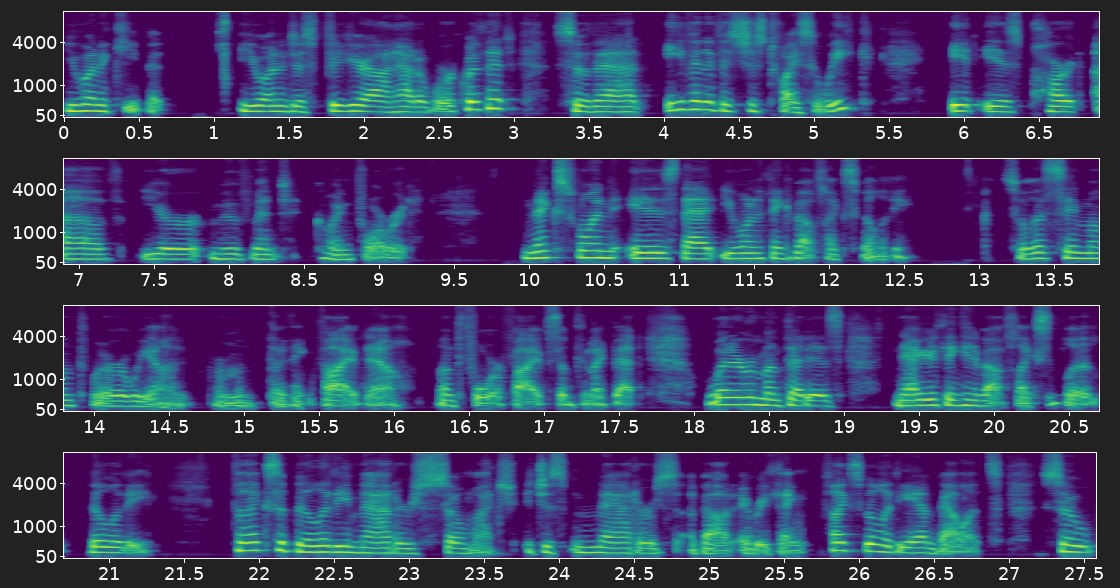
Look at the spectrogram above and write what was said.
You want to keep it. You want to just figure out how to work with it so that even if it's just twice a week, it is part of your movement going forward. Next one is that you want to think about flexibility. So let's say month where are we on? We're month I think five now, month four or five, something like that. Whatever month that is, now you're thinking about flexibility. Flexibility matters so much. It just matters about everything. Flexibility and balance. So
